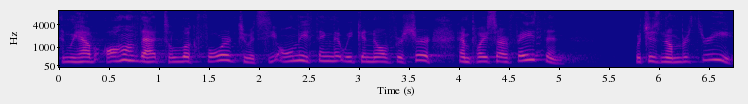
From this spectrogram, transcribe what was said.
And we have all of that to look forward to. It's the only thing that we can know for sure and place our faith in, which is number three.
